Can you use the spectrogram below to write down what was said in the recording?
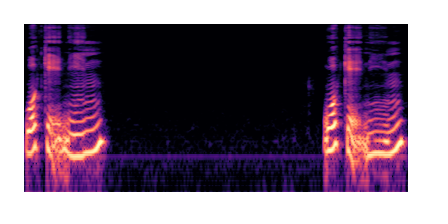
我给您，我给您，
